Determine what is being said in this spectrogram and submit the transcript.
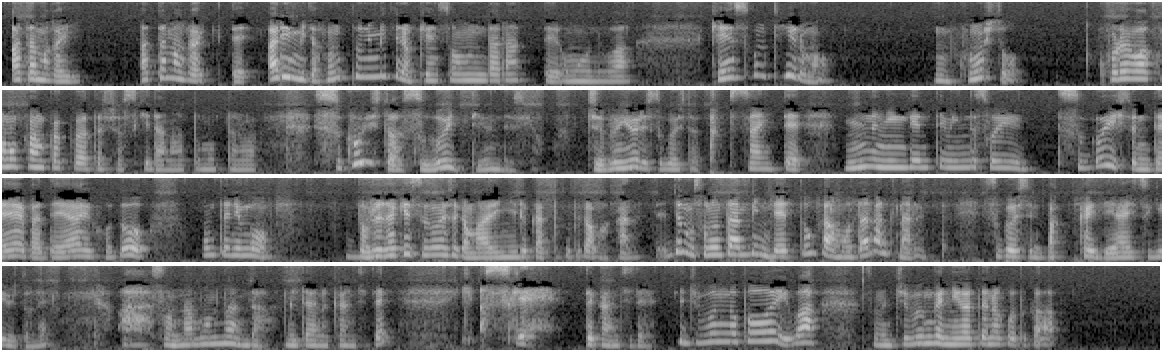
頭がいい頭が良くてある意味で本当に見ての謙遜だなって思うのは謙遜っていうよりも、うん、この人これはこの感覚私は好きだなと思ったのはすごい人はすごいって言うんですよ。自分よりすごい人はたくさんいてみんな人間ってみんなそういうすごい人に出会えば出会うほど本当にもうどれだけすごい人が周りにいるかってことが分かるって。でもそのたんびに劣等感を持たなくなるって。すごい人にばっかり出会いすぎるとねああそんなもんなんだみたいな感じで。いやすげえって感じで。で自分の場合はその自分が苦手なことが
